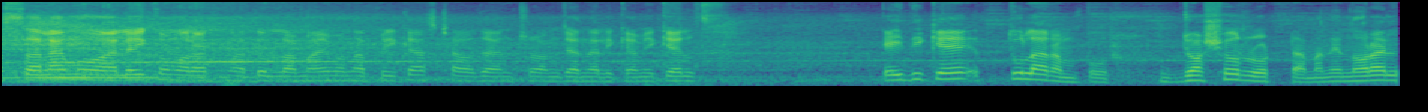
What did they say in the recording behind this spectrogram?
আসসালামু আলাইকুম রহমতুল্লাহ। Maimuna precast house and Ramzan Ali chemicals এইদিকে তুলারামপুর, যশোর রোডটা মানে নড়াইল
